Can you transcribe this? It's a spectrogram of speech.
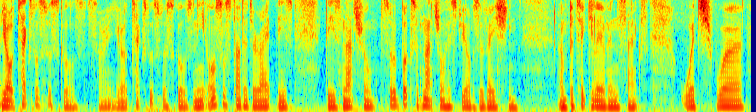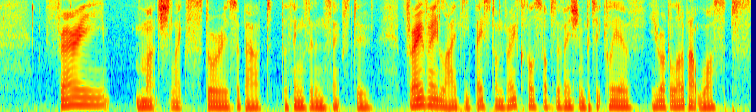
he wrote textbooks for schools. Sorry, he wrote textbooks for schools, and he also started to write these these natural sort of books of natural history observation, and particularly of insects, which were very much like stories about the things that insects do. Very, very lively, based on very close observation, particularly of. He wrote a lot about wasps,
